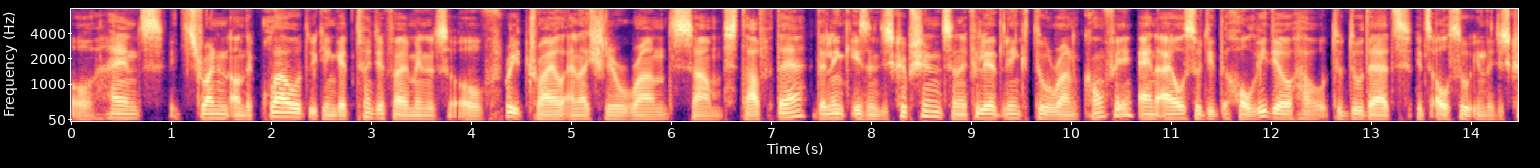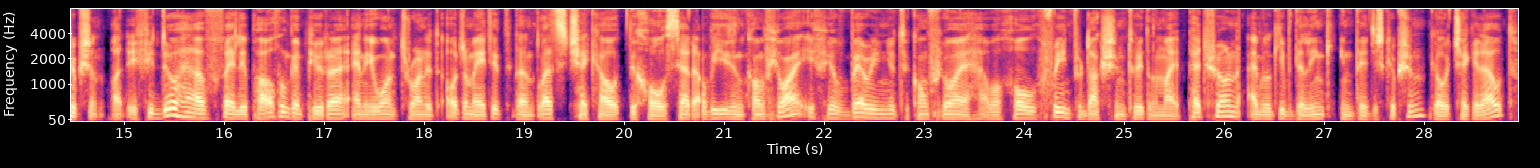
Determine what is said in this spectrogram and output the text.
or hands. It's running on the cloud. You can get 25 minutes of free trial and actually run some stuff there. The link is in the description. It's an affiliate link to RunComfy. And I also did the whole video how to do that. It's it's also in the description. But if you do have a fairly powerful computer and you want to run it automated, then let's check out the whole setup. Using ComfyUI. If you're very new to ComfyUI, I have a whole free introduction to it on my Patreon. I will give the link in the description. Go check it out.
